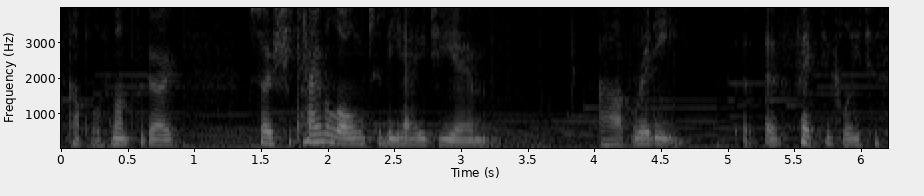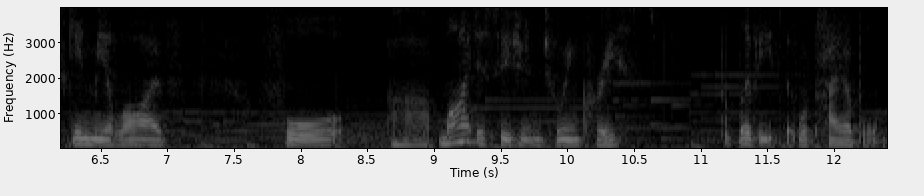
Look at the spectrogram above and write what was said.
a couple of months ago. So, she came along to the AGM uh, ready effectively to skin me alive for uh, my decision to increase the levies that were payable.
